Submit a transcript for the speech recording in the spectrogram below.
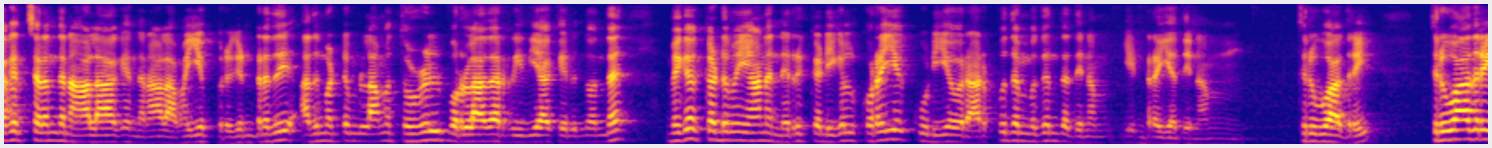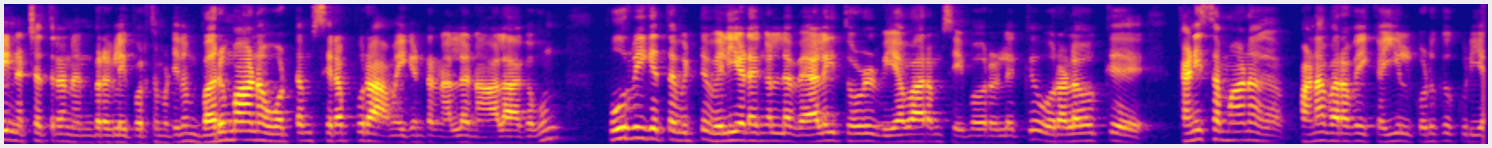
ஆகச்சிறந்த நாளாக இந்த நாள் அமையப்பெறுகின்றது. அது மட்டும் இல்லாமல் தொழில் பொருளாதார ரீதியாக இருந்து வந்த மிக கடுமையான நெருக்கடிகள் குறையக்கூடிய ஒரு அற்புதம் மிகுந்த தினம் இன்றைய தினம். திருவாதிரை திருவாதிரை நட்சத்திர நண்பர்களை பொறுத்த மட்டிலும் வருமான ஓட்டம் சிறப்புற அமைகின்ற நல்ல நாளாகவும் பூர்வீகத்தை விட்டு வெளியிடங்களில் வேலை தொழில் வியாபாரம் செய்பவர்களுக்கு ஓரளவுக்கு கணிசமான பணவரவை கையில் கொடுக்கக்கூடிய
